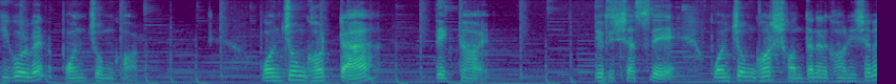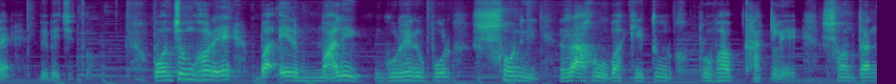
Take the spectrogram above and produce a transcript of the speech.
কি করবেন? পঞ্চম ঘর। পঞ্চম ঘরটা দেখতে হয়। জ্যোতিষশাস্ত্রে পঞ্চম ঘর সন্তানের ঘর হিসেবে বিবেচিত। পঞ্চম ঘরে বা এর মালিক গ্রহের উপর শনি, রাহু বা কেতুর প্রভাব থাকলে সন্তান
